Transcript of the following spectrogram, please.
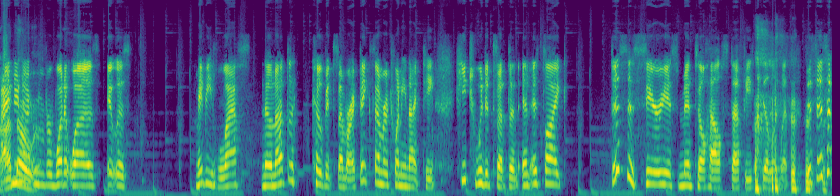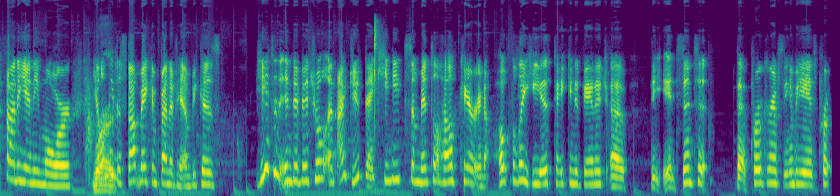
I I, do know. not remember what it was. It was maybe last, no, not the COVID summer. I think summer 2019. He tweeted something, and it's like, this is serious mental health stuff he's dealing with. this isn't funny anymore. Y'all Right. need to stop making fun of him because he's an individual, and I do think he needs some mental health care, and hopefully he is taking advantage of the incentive that programs the NBA has put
